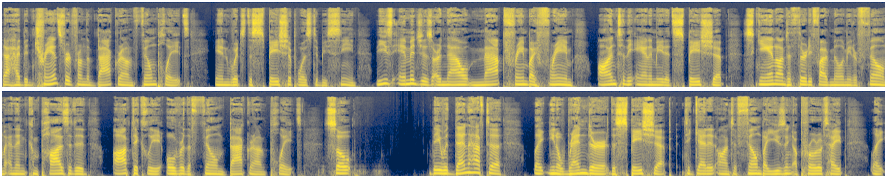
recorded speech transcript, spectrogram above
that had been transferred from the background film plates in which the spaceship was to be seen. These images are now mapped frame by frame onto the animated spaceship, scanned onto 35 millimeter film, and then composited optically over the film background plates. So they would then have to like you know render the spaceship to get it onto film by using a prototype like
